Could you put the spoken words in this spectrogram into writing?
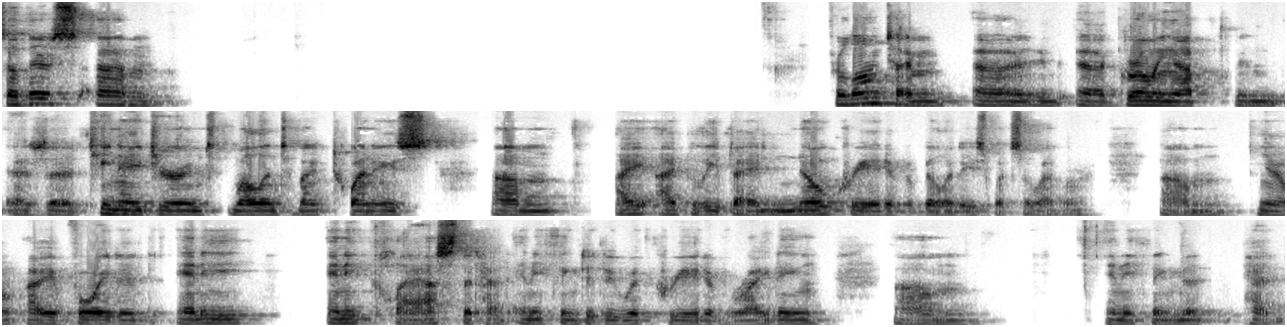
So there's um, for a long time, uh, uh, growing up and as a teenager and well into my 20s, um, I, I, believed I had no creative abilities whatsoever. Um, you know, I avoided any any class that had anything to do with creative writing, um, anything that had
